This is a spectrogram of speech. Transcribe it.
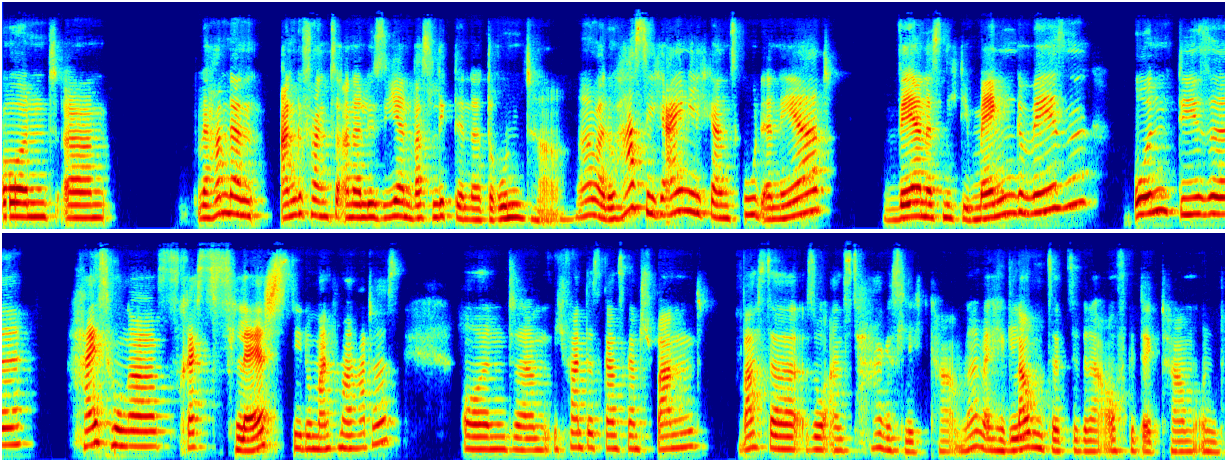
Und ähm, wir haben dann angefangen zu analysieren, was liegt denn da drunter? Ne? Weil du hast dich eigentlich ganz gut ernährt, wären es nicht die Mengen gewesen und diese Heißhunger-Fressflashs, die du manchmal hattest. Und ähm, ich fand das ganz, ganz spannend, was da so ans Tageslicht kam, ne? welche Glaubenssätze wir da aufgedeckt haben. Und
